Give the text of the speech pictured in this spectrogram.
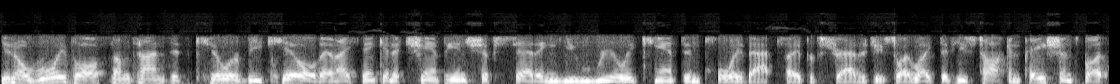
you know, Royval, sometimes it's kill or be killed. And I think in a championship setting, you really can't employ that type of strategy. So I like that he's talking patience, but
